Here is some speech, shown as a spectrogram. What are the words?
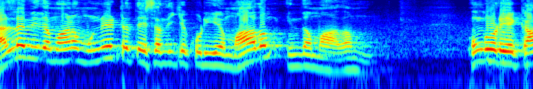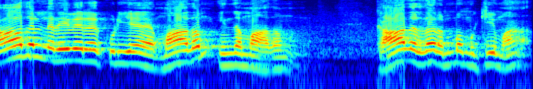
நல்ல விதமான முன்னேற்றத்தை சந்திக்கக்கூடிய மாதம் இந்த மாதம். உங்களுடைய காதல் நிறைவேறக்கூடிய மாதம் இந்த மாதம். காதல் தான் ரொம்ப முக்கியமாக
